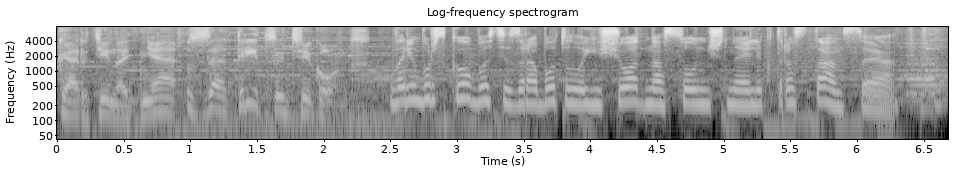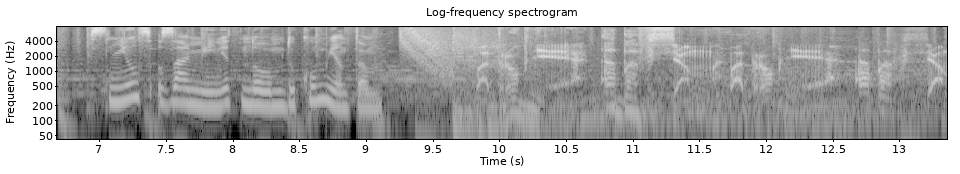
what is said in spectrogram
Картина дня за 30 секунд. В Оренбургской области заработала еще одна солнечная электростанция. СНИЛС заменит новым документом. Подробнее обо всем. Подробнее обо всем.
